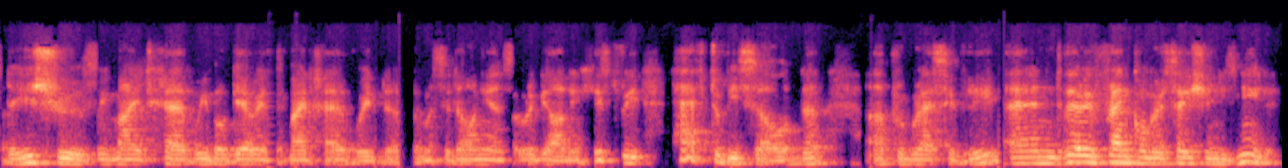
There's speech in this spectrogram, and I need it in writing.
the issues we might have, we Bulgarians might have with Macedonians regarding history have to be solved uh, progressively, and very frank conversation is needed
